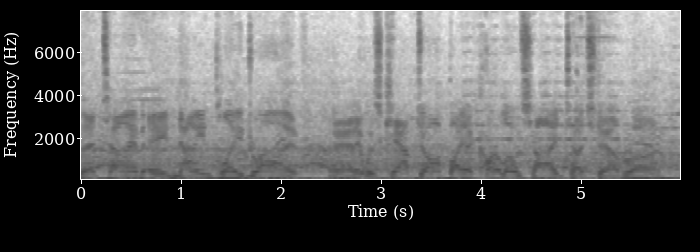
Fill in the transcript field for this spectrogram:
That time, a nine-play drive. And it was capped off by a Carlos Hyde touchdown run.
